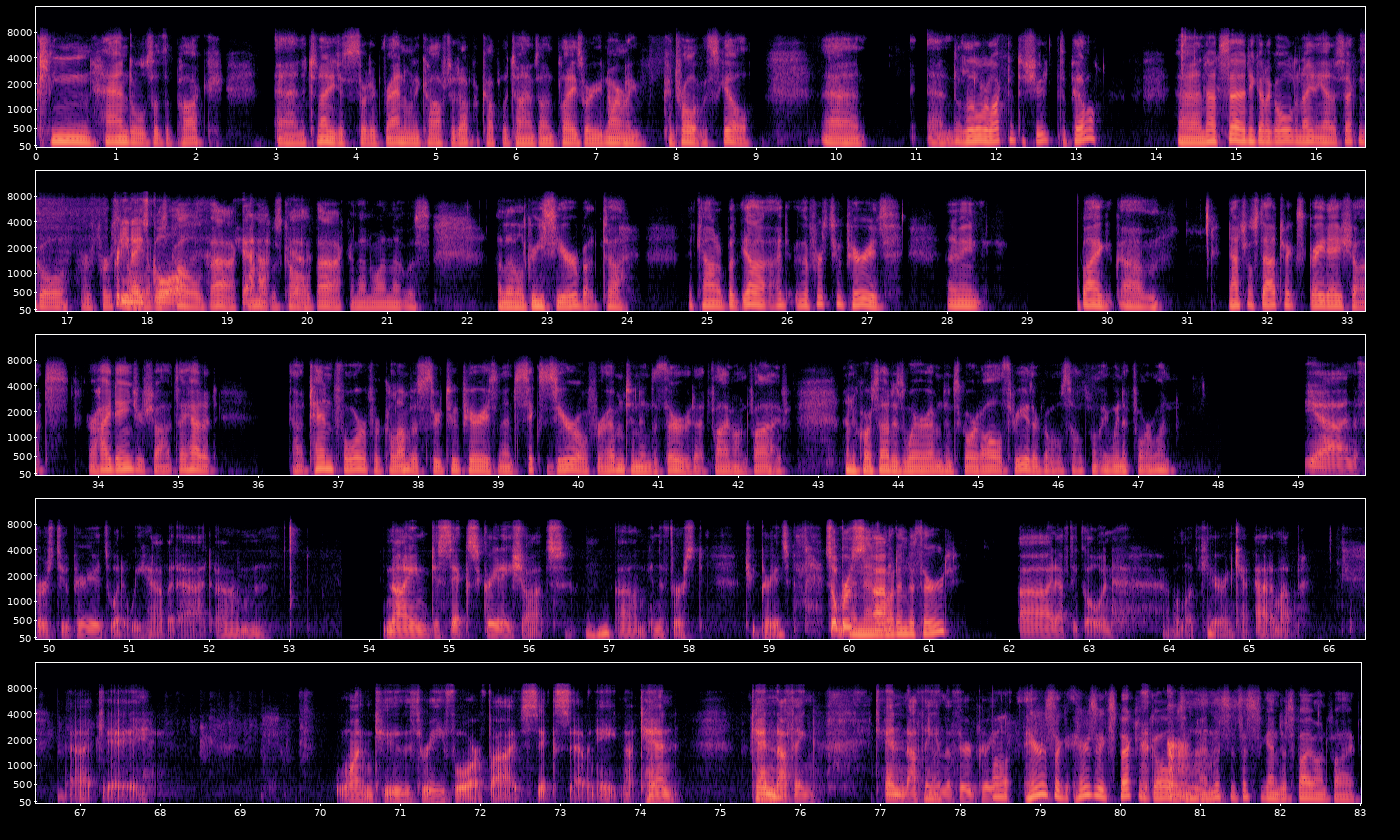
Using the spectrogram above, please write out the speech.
clean handles of the puck. And tonight he just sort of randomly coughed it up a couple of times on plays where you normally control it with skill. And and a little reluctant to shoot the pill. And that said, he got a goal tonight. And he had a second goal or first Pretty goal nice goal. called back. Yeah, one that was yeah. called back, and then one that was a little greasier, but uh, it counted. But yeah, I, in the first two periods, I mean, by um, natural statistics, grade A shots or high danger shots, they had it uh, 10 4 for Columbus through two periods and then 6 0 for Edmonton in the third at five on five. And of course, that is where Edmonton scored all three of their goals ultimately win it 4 1. yeah, in the first two periods, what did we have it at? Um, nine to six grade A shots um, in the first two periods. So, Bruce, And then um, what in the third? Uh, I'd have to go and have a look here and add them up. Okay. One, two, three, four, five, six, seven, eight, nine, ten. Ten Mhm. nothing. Ten nothing Yeah. in the third period. Well, here's the here's the expected goals, and, and this is this is again just five on five.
